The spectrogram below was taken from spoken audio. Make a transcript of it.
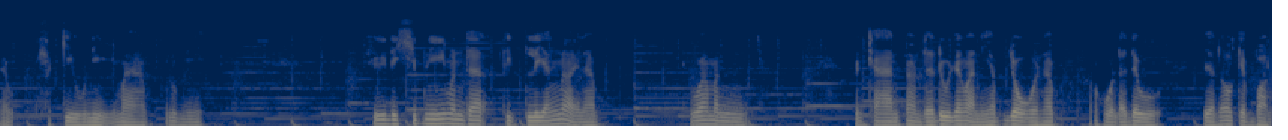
แล้วสกิลหนีมาครับลูกนี้ คือในคลิปนี้มันจะติดเลี้ยงหน่อยนะครับเพราะว่ามัน เป็นการอะเดี๋ยวดูจังหวะนี้ครับโยนครับโอ้โหแล้วดูเยโร่เก็บบอล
